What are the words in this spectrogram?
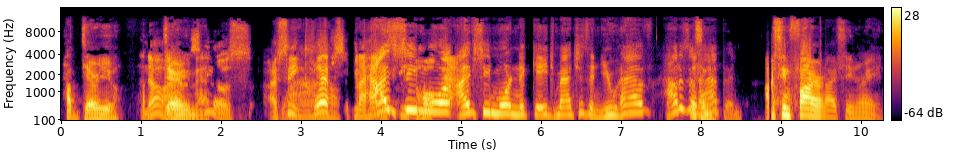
How dare you? How no, I dare haven't you, man? seen those. I've seen clips, but I haven't I've seen, seen the whole more. match. I've seen more Nick Gage matches than you have. How does that Listen, happen? I've seen fire and I've seen rain.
